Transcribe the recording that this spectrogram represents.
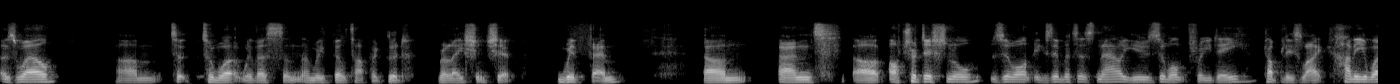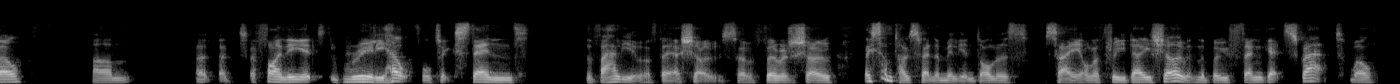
as well um, to, to work with us, and, and, we've built up a good relationship with them. Um, and our, our, traditional Zuant exhibitors now use Zuant 3D. Companies like Honeywell um, are finding it really helpful to extend the value of their shows. So if they're a show, they sometimes spend a million dollars, say, on a three-day show, and the booth then gets scrapped. Well,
